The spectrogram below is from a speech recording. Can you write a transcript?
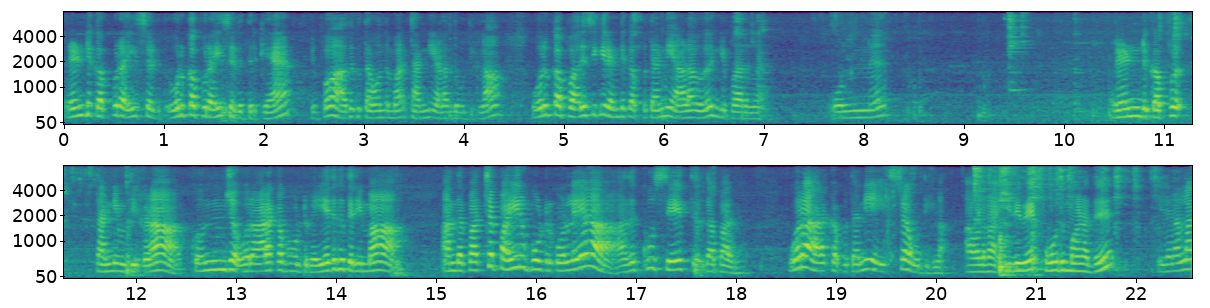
ரெண்டு கப்பு ரைஸ் எடுத்து ஒரு கப்பு ரைஸ் எடுத்திருக்கேன். இப்போ அதுக்கு தகுந்த மாதிரி தண்ணி அளந்து ஊற்றிக்கலாம் ஒரு கப் அரிசிக்கு ரெண்டு கப்பு தண்ணி அளவு இங்கே பாருங்கள் ஒன்று ரெண்டு கப்பு தண்ணி ஊற்றிருக்கணும் கொஞ்சம் ஒரு அரை கப்பு போட்டுருங்க எதுக்கு தெரியுமா? அந்த பச்சை பயிர் போட்டிருக்கோம் இல்லையா? அதுக்கும் சேர்த்து இதாக பாருங்கள் ஒரு அரை கப்பு தண்ணியை எக்ஸ்ட்ரா ஊற்றிக்கலாம் அவ்வளோதான் இதுவே போதுமானது. இதை நல்லா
